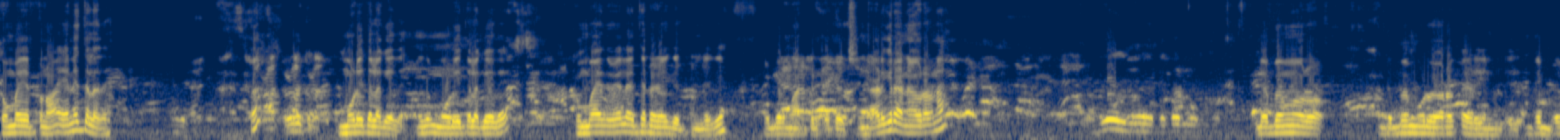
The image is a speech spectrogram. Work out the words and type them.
తొంభై చెప్తున్నావా ఎన్ని ఇతలది మూడు ఇతల గేదె. ఇది మూడు ఇతల గేదె. తొంభై ఐదు వేలు అయితే రేట్ చెప్పండి ఇది. కొబ్బరి మార్కెట్ అయితే వచ్చింది. అడిగిరాను ఎవరన్నా? డెబ్బై మూడు డెబ్బై మూడు వరకు అడిగినట్టు ఇది డెబ్బై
